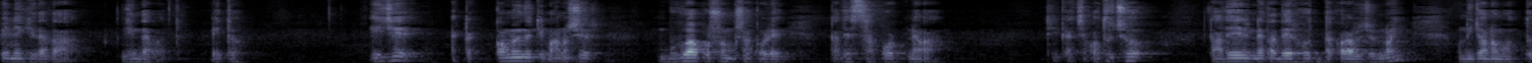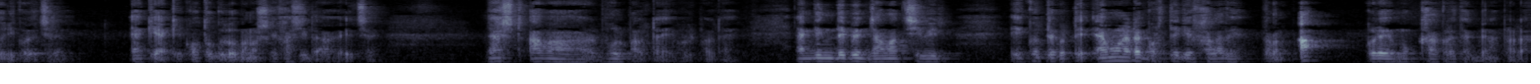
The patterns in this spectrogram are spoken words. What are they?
পেনেকি দাদা, জিন্দাবাদ। এই তো। এই যে একটা কমিউনিটি মানুষের ভুয়া প্রশংসা করে তাদের সাপোর্ট নেওয়া ঠিক আছে, অথচ তাদের নেতাদের হত্যা করার জন্যই উনি জনমত তৈরি করেছিলেন। একে একে কতগুলো মানুষকে ফাঁসি দেওয়া হয়েছে। জাস্ট আবার ভুল পাল্টায় ভুল পাল্টায়। একদিন দেখবেন জামাত শিবির এই করতে করতে এমন একটা ঘর থেকে ফালাবে তখন আ করে মুখ করে থাকবেন আপনারা।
